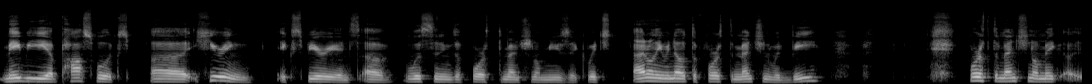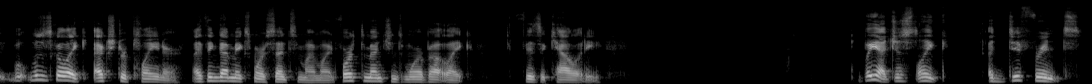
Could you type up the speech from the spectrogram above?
Maybe a possible uh, hearing experience of listening to fourth dimensional music, which I don't even know what the fourth dimension would be. fourth dimensional make uh, we'll just go like extra planar. I think that makes more sense in my mind. Fourth dimension's more about like physicality. But yeah, just like a different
